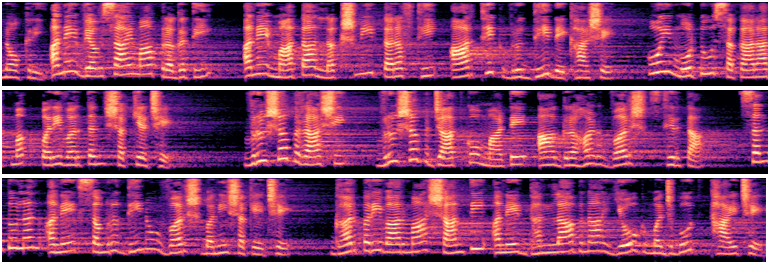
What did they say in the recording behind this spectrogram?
નોકરી અને વ્યવસાયમાં પ્રગતિ અને માતા લક્ષ્મી તરફથી આર્થિક વૃદ્ધિ દેખાશે. કોઈ મોટું સકારાત્મક પરિવર્તન શક્ય છે. વૃષભ રાશિ, વૃષભ જાતકો માટે આ ગ્રહણ વર્ષ સ્થિરતા, સંતુલન અને સમૃદ્ધિનું વર્ષ બની શકે છે. ઘર પરિવારમાં શાંતિ અને ધનલાભના યોગ મજબૂત થાય છે.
